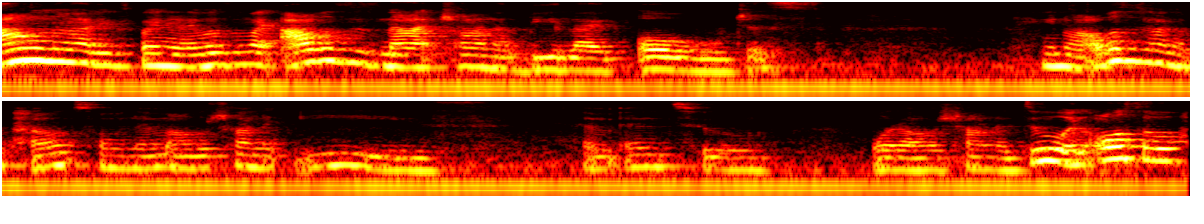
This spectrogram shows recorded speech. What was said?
I don't know how to explain it. It wasn't like I was just not trying to be like, "Oh, just you know, I wasn't trying to pounce on him. I was trying to ease him into what I was trying to do. And also,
